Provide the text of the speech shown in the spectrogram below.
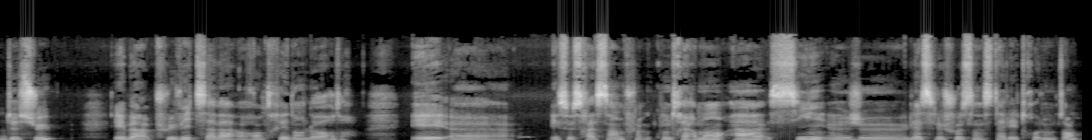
dessus, et ben plus vite ça va rentrer dans l'ordre et, euh, et ce sera simple, contrairement à si euh, je laisse les choses s'installer trop longtemps.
